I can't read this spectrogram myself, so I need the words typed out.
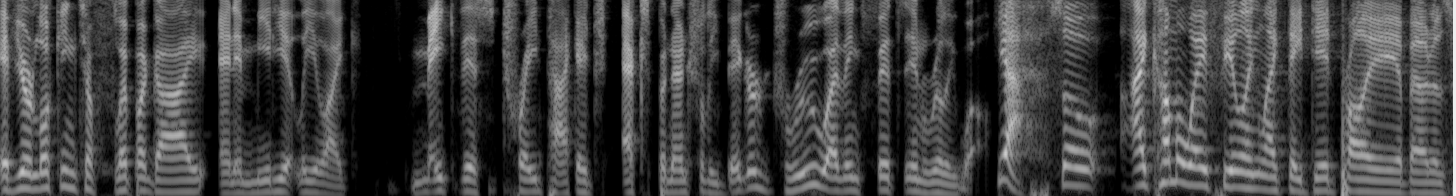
if you're looking to flip a guy and immediately like make this trade package exponentially bigger, Jrue I think fits in really well. Yeah, so I come away feeling like they did probably about as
